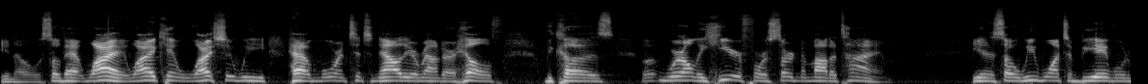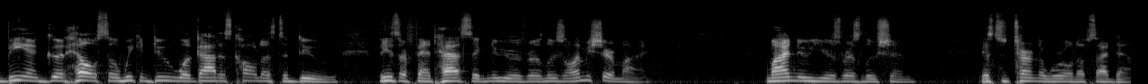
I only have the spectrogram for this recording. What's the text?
you know so that why why can why should we have more intentionality around our health? Because uh, we're only here for a certain amount of time. You know so we want to be able to be in good health so we can do what god has called us to do. These are fantastic new year's resolutions. Let me share mine. My new year's resolution is to turn the world upside down.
